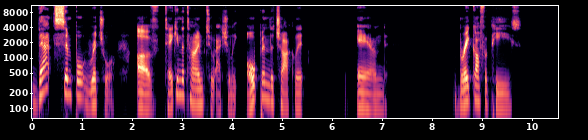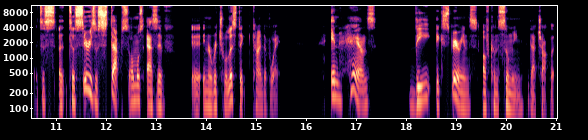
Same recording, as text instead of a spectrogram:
That simple ritual of taking the time to actually open the chocolate and break off a piece. It's a, it's a series of steps, almost as if in a ritualistic kind of way. Enhance the experience of consuming that chocolate.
